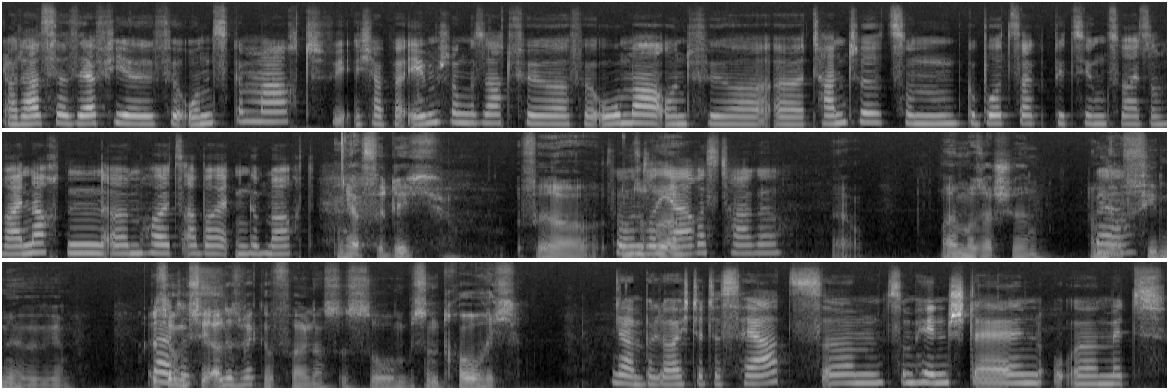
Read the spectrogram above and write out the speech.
Ja, du hast ja sehr viel für uns gemacht. Ich habe ja eben schon gesagt, für, für Oma und für äh, Tante zum Geburtstag bzw. Weihnachten ähm, Holzarbeiten gemacht. Ja, für dich. Für, für unsere, unsere Jahrestage. Ja, war immer sehr schön. Haben ja. wir viel Mühe gegeben. Ist ja, irgendwie alles weggefallen. Das ist so ein bisschen traurig. Ja, ein beleuchtetes Herz ähm, zum Hinstellen äh, mit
